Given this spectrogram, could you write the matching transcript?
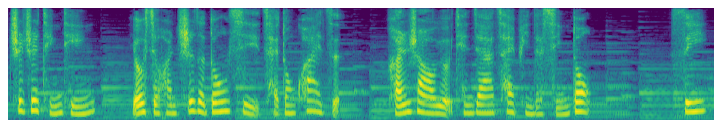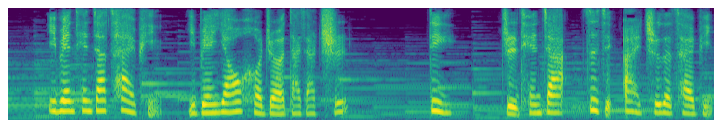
吃吃停停，有喜欢吃的东西才动筷子，很少有添加菜品的行动；C 一边添加菜品一边吆喝着大家吃；D。只添加自己爱吃的菜品。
